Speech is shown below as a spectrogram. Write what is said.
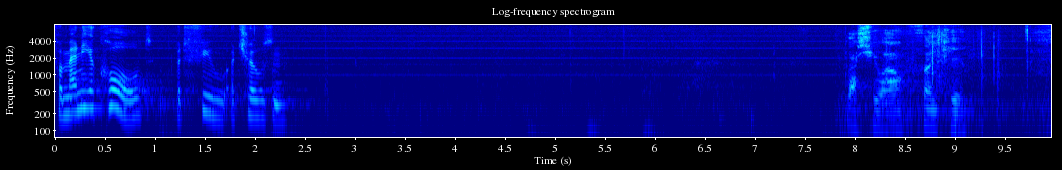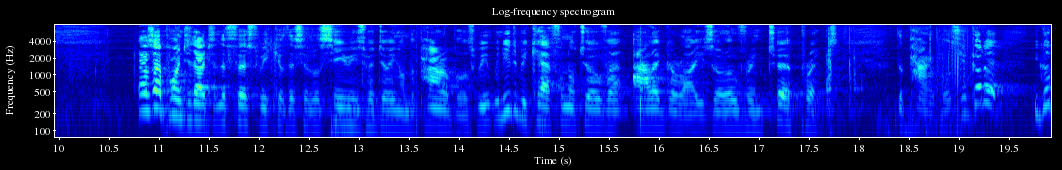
for many are called, but few are chosen. Bless you, Al. Thank you. As I pointed out in the first week of this little series we're doing on the parables, we, we need to be careful not to over allegorize or over interpret the parables. You've got, to, you've got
